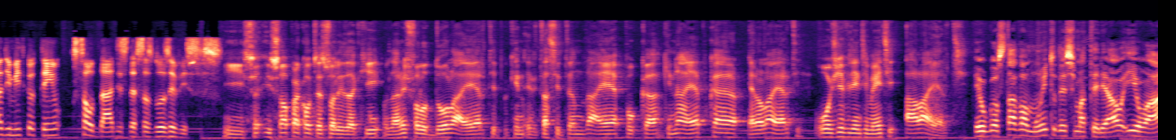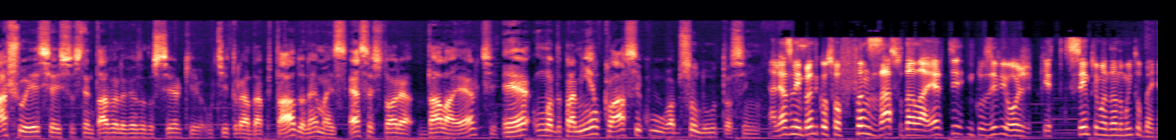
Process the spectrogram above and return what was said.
admito que eu tenho saudades dessas duas revistas. E, só- e só para contextualizar aqui, o Naranjo falou do Laerte, porque ele tá citando da época, que na época era o Laerte, hoje, evidentemente, a Laerte. Eu gostava muito desse material e eu acho esse a Insustentável Leveza do Ser, que o título é adaptado, né? Mas essa história da Laerte é uma, para mim é um clássico absoluto, assim. Aliás, lembrando que eu sou fanzaço da Laerte, inclusive hoje, porque sempre mandando muito bem.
